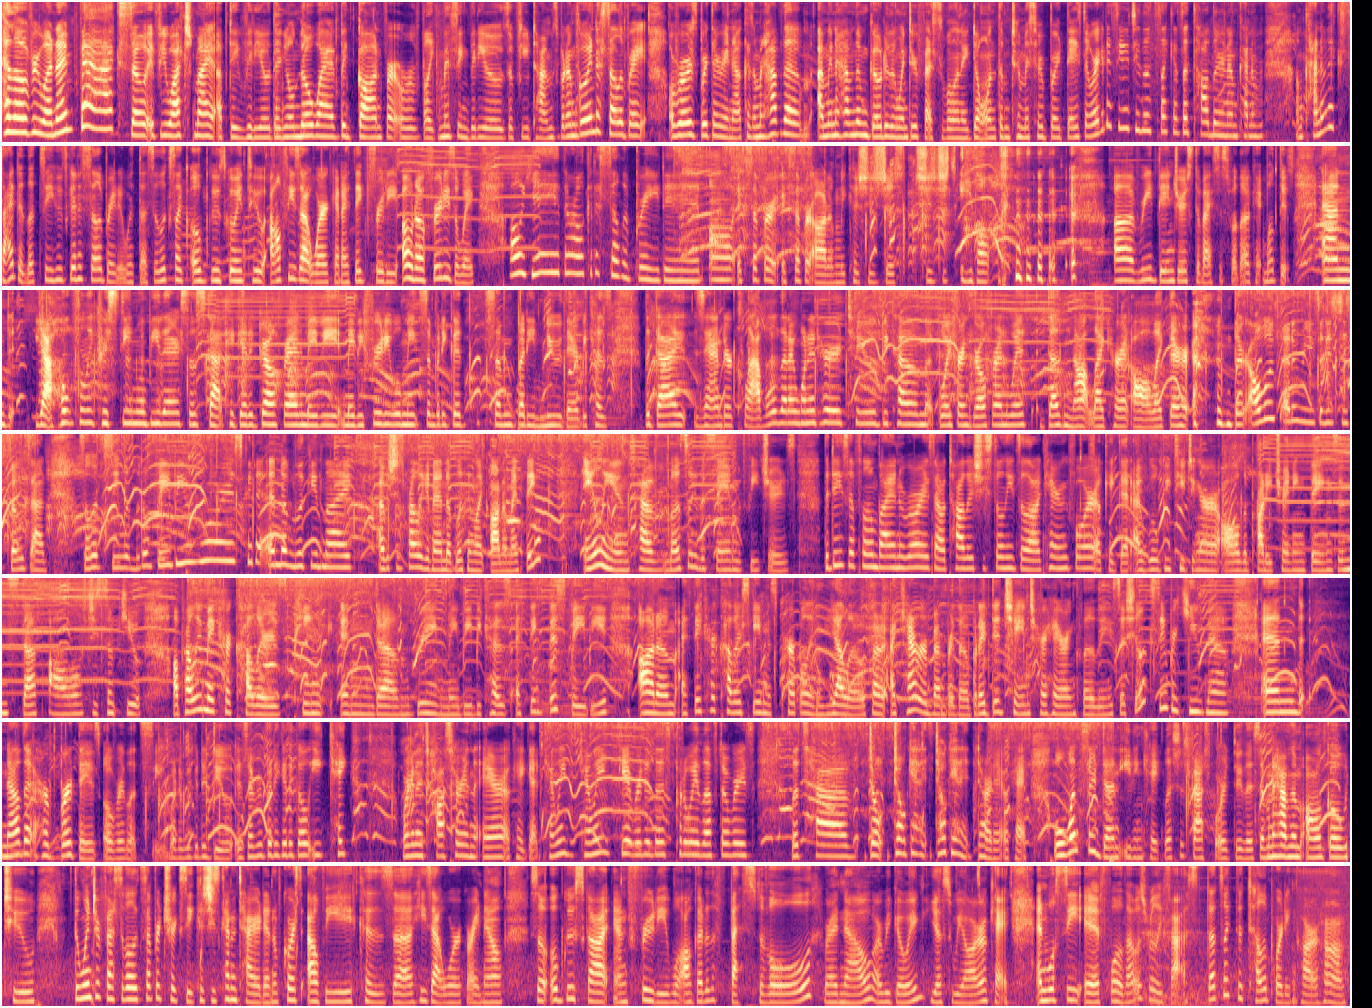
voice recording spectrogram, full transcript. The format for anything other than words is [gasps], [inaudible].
Hello everyone, I'm back! So if you watched my update video, then you'll know why I've been gone for, or like missing videos a few times, but I'm going to celebrate Aurora's birthday right now because I'm gonna have them, I'm gonna have them go to the winter festival and I don't want them to miss her birthday, so we're gonna see what she looks like as a toddler and I'm kind of, I'm kind of excited. Let's see who's gonna celebrate it with us. It looks like Obgu's going to, Alfie's at work and I think Fruity, oh no, Fruity's awake. Oh yay, they're all gonna celebrate it. Oh, except for, except for Autumn because she's just, she's just evil. [laughs] uh, read dangerous devices. Well, okay, we'll do. And yeah, hopefully Christine will be there so Scott could get a girlfriend. Maybe maybe Fruity will meet somebody good, somebody new there because the guy Xander Clavel that I wanted her to become boyfriend girlfriend with does not like her at all. Like they're [laughs] they're almost enemies and it's just so sad. So let's see what little baby Aurora is gonna end up looking like. She's probably gonna end up looking like Autumn, I think aliens have mostly the same features. The days have flown by and Aurora is now a toddler. She still needs a lot of caring for. Okay, good. I will be teaching her all the potty training things and stuff. Oh, she's so cute. I'll probably make her colors pink and um, green maybe because I think this baby, Autumn, I think her color scheme is purple and yellow. I, I can't remember though, but I did change her hair and clothing. So she looks super cute now. And now that her birthday is over, let's see. What are we gonna do? Is everybody gonna go eat cake? We're gonna toss her in the air. Okay, good. Can we can we get rid of this? Put away leftovers. Let's have don't don't get it. Don't get it. Darn it. Okay. Well, once they're done eating cake, let's just fast forward through this. I'm gonna have them all go to the winter festival except for Trixie because she's kind of tired and of course Alfie because uh, he's at work right now. So Obgu, Scott, and Fruity will all go to the festival right now. Are we going? Yes we are. Okay. And we'll see if whoa that was really fast. That's like the teleporting car huh?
